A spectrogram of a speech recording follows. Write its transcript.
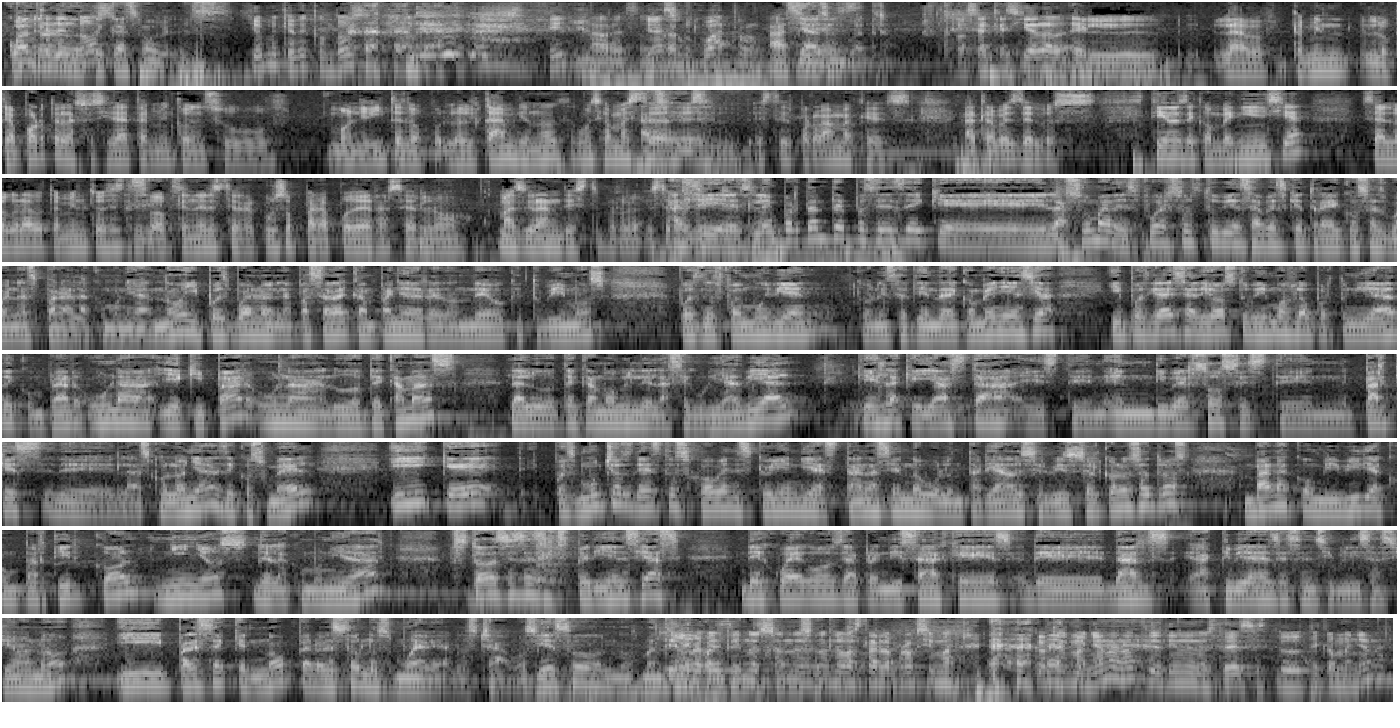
Cuatro bibliotecas móviles. Yo me quedé con dos. ya son cuatro. ya son cuatro. O sea que sí, el, la, también lo que aporta la sociedad también con sus moneditas, lo, el cambio, ¿no? ¿Cómo se llama este, este programa que es a través de los tiendas de conveniencia? Se ha logrado también entonces este, obtener este recurso para poder hacerlo más grande este, este proyecto. Así es, lo importante pues es de que la suma de esfuerzos, tú bien sabes que trae cosas buenas para la comunidad, ¿no? Y pues bueno, en la pasada campaña de redondeo que tuvimos, pues nos fue muy bien con esta tienda de conveniencia y pues gracias a Dios tuvimos la oportunidad de comprar una y equipar una ludoteca más, la ludoteca móvil de la seguridad vial, que es la que que ya está este, en diversos este, en parques de las colonias de Cozumel y que pues muchos de estos jóvenes que hoy en día están haciendo voluntariado y servicio social con nosotros van a convivir y a compartir con niños de la comunidad pues, todas esas experiencias de juegos, de aprendizajes, de dar actividades de sensibilización, ¿no? Y parece que no, pero esto los mueve a los chavos y eso nos mantiene. ¿Dónde va a estar la próxima? Creo que es mañana, ¿no? ¿Tienen ustedes biblioteca mañana?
